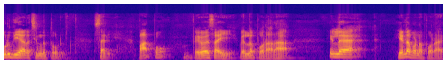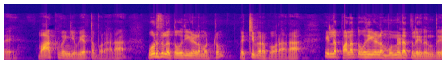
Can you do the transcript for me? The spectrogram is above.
உறுதியான சின்னத்தோடு. சரி பார்ப்போம். விவசாயி வெளில போகிறாரா இல்லை என்ன பண்ண போகிறாரு வாக்கு வங்கி உயர்த்த போகிறாரா ஒரு சில தொகுதிகளில் மட்டும் வெற்றி பெற போகிறாரா இல்லை பல தொகுதிகளில் முன்னிடத்தில் இருந்து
